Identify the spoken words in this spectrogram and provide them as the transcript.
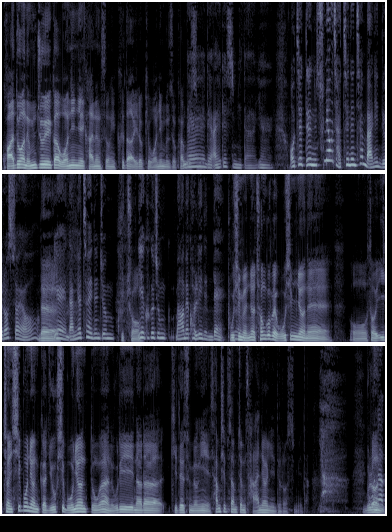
과도한 음주가 원인일 가능성이 크다 이렇게 원인 분석하고 네, 있습니다. 네, 알겠습니다. 예. 어쨌든 수명 자체는 참 많이 늘었어요. 네. 예, 남녀 차이는 좀 그렇죠. 예, 그거 좀 마음에 걸리는데. 보시면요, 1950년에 어서 2015년까지 65년 동안 우리나라 기대 수명이 33.4년이 늘었습니다. 야, 물론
